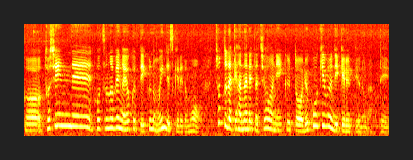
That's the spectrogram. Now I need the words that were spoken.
こう都心で交通の便がよくって行くのもいいんですけれどもちょっとだけ離れた地方に行くと旅行気分で行けるっていうのがあって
